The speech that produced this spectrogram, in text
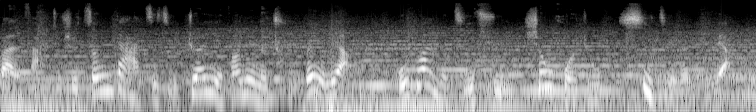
办法就是增大自己专业方面的储备量，不断的汲取生活中细节的能量。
